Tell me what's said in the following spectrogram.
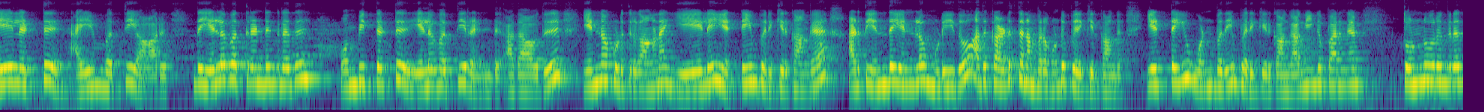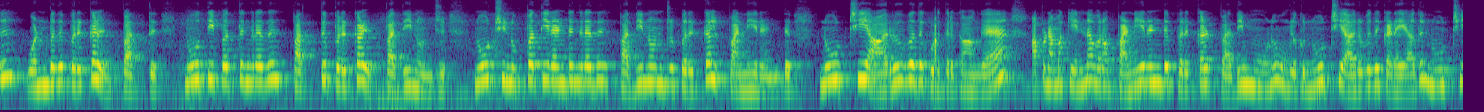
ஏழெட்டு ஐம்பத்தி ஆறு. இந்த எழுபத்தி ரெண்டுங்கிறது ஒம்பித்தெட்டு எழுபத்தி ரெண்டு அதாவது என்ன கொடுத்துருக்காங்கன்னா ஏழையும் எட்டையும் பெருக்கியிருக்காங்க. அடுத்து எந்த எண்ணில் முடியுதோ அதுக்கு அடுத்த நம்பரை கொண்டு பெருக்கியிருக்காங்க. எட்டையும் ஒன்பதையும் பெருக்கியிருக்காங்க. அங்கே இங்கே பாருங்கள் தொண்ணூறுங்கிறது ஒன்பது பெருக்கள் பத்து. நூற்றி பத்துங்கிறது பத்து பெருக்கள் பதினொன்று. நூற்றி முப்பத்தி ரெண்டுங்கிறது பதினொன்று பெருக்கள் பன்னிரெண்டு நூற்றி அறுபது கொடுத்துருக்காங்க. அப்போ நமக்கு என்ன வரும்? பன்னிரெண்டு பெருக்கள் பதிமூணு. உங்களுக்கு நூற்றி அறுபது கிடையாது. நூற்றி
